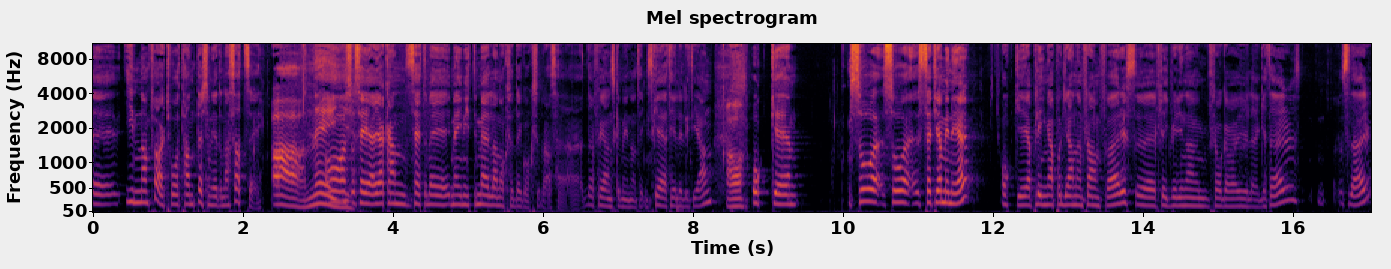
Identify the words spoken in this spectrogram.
eh, innanför två tanter som redan har satt sig. Ah, nej! Ja, så säger jag, jag kan sätta mig, mig mitt emellan också, det går också bra. Så här. Där får jag önska mig någonting, ska jag till det lite grann. Ja. Och eh, så, så sätter jag mig ner Och jag plingar på grannen framför, så flygvärdinnan frågar vad läget är. Sådär,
